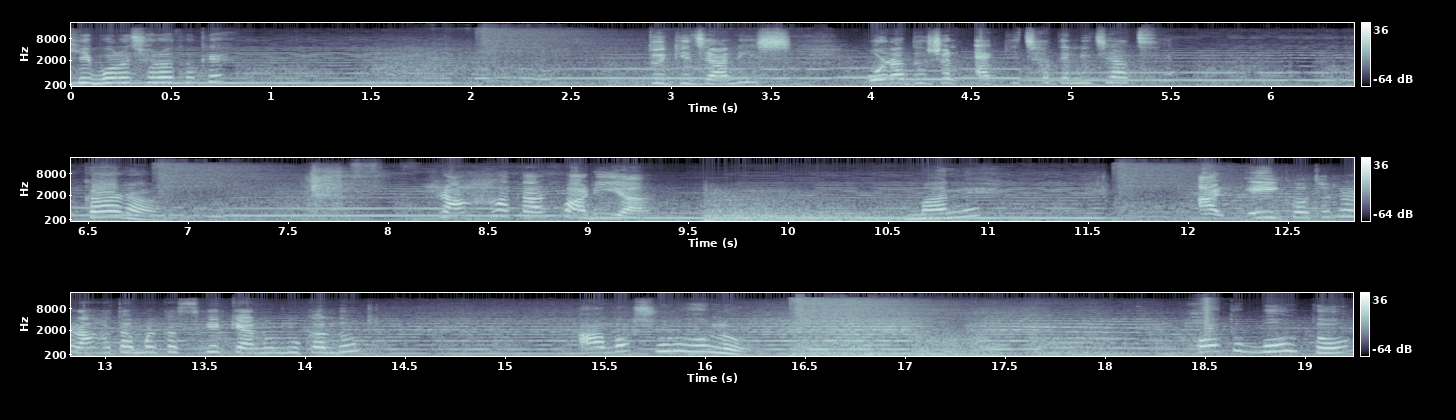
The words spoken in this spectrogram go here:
কি বলেছিল তোকে? তুই কি জানিস ওরা দুজন একই ছাদের নিচে আছে? কারা? রাহাত আর ফারিয়া। মানে? আর এই কথাটা রাহাত আমার কাছ থেকে কেন লুকালো? আবার শুরু হলো? হয়তো বলতো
